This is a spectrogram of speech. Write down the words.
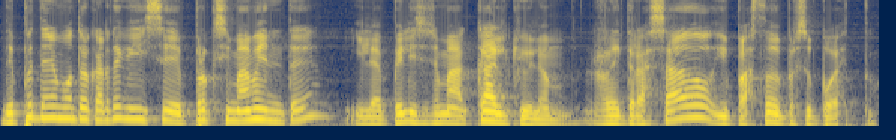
Después tenemos otro cartel que dice próximamente, y la peli se llama Calculum, retrasado y pasado de presupuesto.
